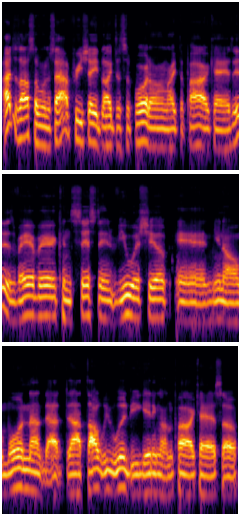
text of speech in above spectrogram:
I just also want to say I appreciate like the support on like the podcast. It is very very consistent viewership, and you know more than I, that I thought we would be getting on the podcast. So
